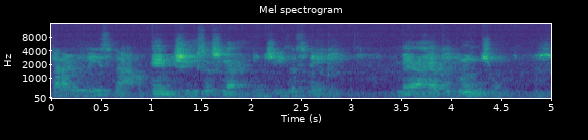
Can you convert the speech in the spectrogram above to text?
that I release now in Jesus' name. in Jesus' name. May I have the groom's ring, please?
